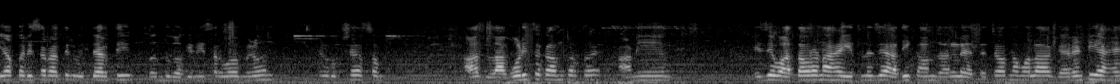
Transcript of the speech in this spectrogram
या परिसरातील विद्यार्थी बंधू भगिनी सर्व मिळून हे वृक्ष सम आज लागवडीचं काम करतोय. आणि हे जे वातावरण आहे इथलं जे आधी काम झालेलं आहे त्याच्यावरनं मला गॅरंटी आहे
